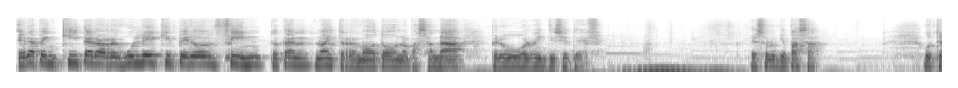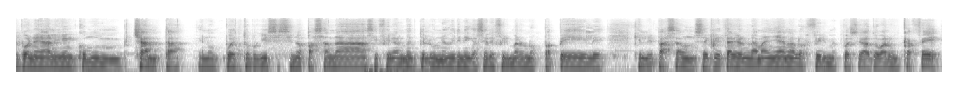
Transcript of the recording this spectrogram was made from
Era penquita, era reguleque, pero en fin, total, no hay terremoto, no pasa nada, pero hubo el 27F. Eso es lo que pasa usted pone a alguien como un chanta en un puesto porque dice si no pasa nada, si finalmente lo único que tiene que hacer es firmar unos papeles, que le pasa a un secretario en la mañana, los firme, después se va a tomar un café,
